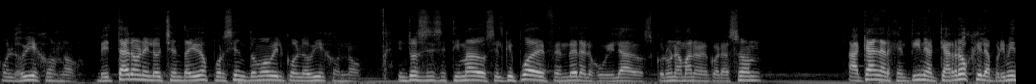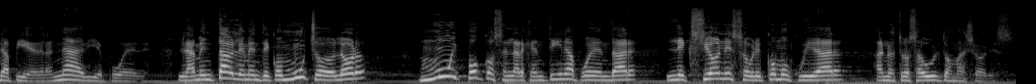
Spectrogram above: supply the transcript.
Con los viejos no. Vetaron el 82% móvil, con los viejos no. Entonces, estimados, el que pueda defender a los jubilados con una mano en el corazón, acá en la Argentina, que arroje la primera piedra. Nadie puede. Lamentablemente, con mucho dolor, muy pocos en la Argentina pueden dar lecciones sobre cómo cuidar a nuestros adultos mayores.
